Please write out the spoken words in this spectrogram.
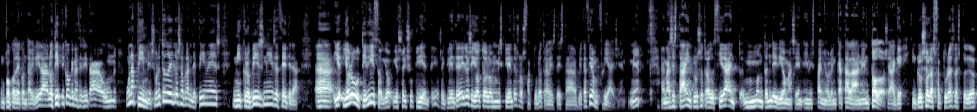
un poco de contabilidad, lo típico que necesita una pyme. Sobre todo ellos hablan de pymes, microbusiness, etc. Eh, yo, lo utilizo, yo, soy su cliente, yo soy cliente de ellos y yo todos los, mis clientes los facturo a través de esta aplicación, FreeAgent. Además está incluso traducida en un montón de idiomas, en, español, en catalán, en todo. O sea que incluso las facturas las puedo,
